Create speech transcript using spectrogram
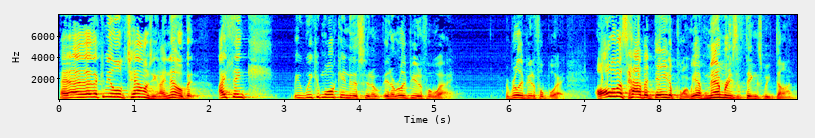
And, and, that can be a little challenging, I know, but I think we can walk into this in a, in a really beautiful way. A really beautiful way. All of us have a data point. We have memories of things we've done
